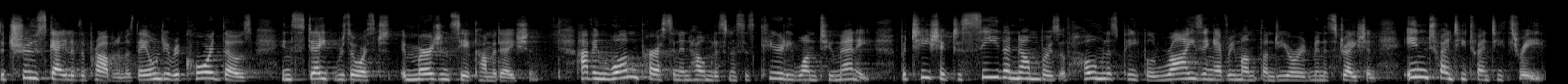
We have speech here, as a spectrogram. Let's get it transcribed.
the true scale of the problem, as they only record those in state-resourced emergency accommodation. Having one person in homelessness is clearly one too many, but Taoiseach, to see the numbers of homeless people rising every month under your administration in 2023,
